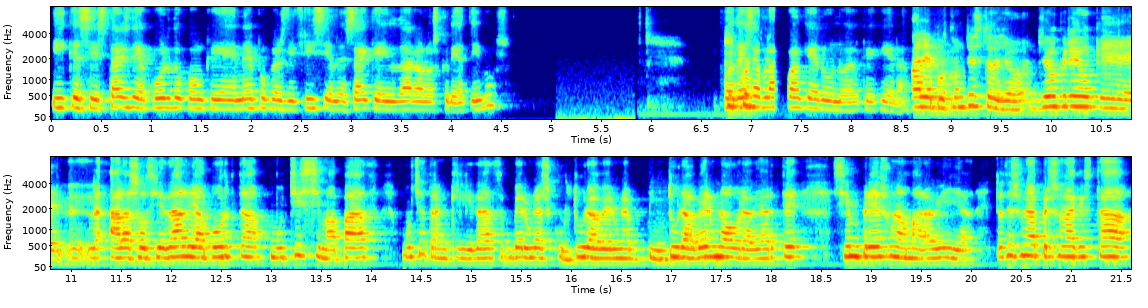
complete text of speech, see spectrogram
Y que si estáis de acuerdo con que en épocas difíciles hay que ayudar a los creativos. Podéis hablar cualquier uno, el que quiera. Vale, pues contesto yo. Yo creo que a la sociedad le aporta muchísima paz, mucha tranquilidad ver una escultura, ver una pintura, ver una obra de arte, siempre es una maravilla. Entonces, una persona que está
